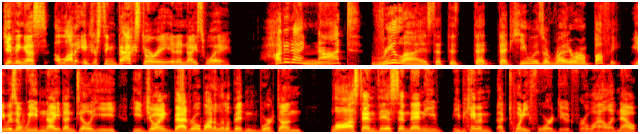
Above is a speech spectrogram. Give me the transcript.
giving us a lot of interesting backstory in a nice way. How did I not realize that that that he was a writer on Buffy? He was a Whedonite until he he joined Bad Robot a little bit and worked on Lost and this, and then he he became a, a 24 dude for a while, and now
